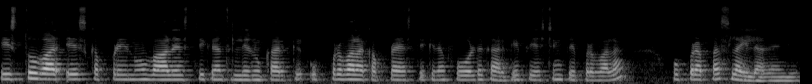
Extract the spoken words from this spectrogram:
ਇਸ ਤੋਂ ਬਾਅਦ ਇਸ ਕੱਪੜੇ ਨੂੰ ਵਾਲ ਇਸ ਤਰੀਕੇ ਨਾਲ ਥੱਲੇ ਨੂੰ ਕਰਕੇ ਉੱਪਰ ਵਾਲਾ ਕੱਪੜਾ ਇਸ ਤਰੀਕੇ ਨਾਲ ਫੋਲਡ ਕਰਕੇ ਪੇਸਟਿੰਗ ਪੇਪਰ ਵਾਲਾ ਉੱਪਰ ਆਪਾਂ ਸਲਾਈ ਲਾ ਦਾਂਗੇ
